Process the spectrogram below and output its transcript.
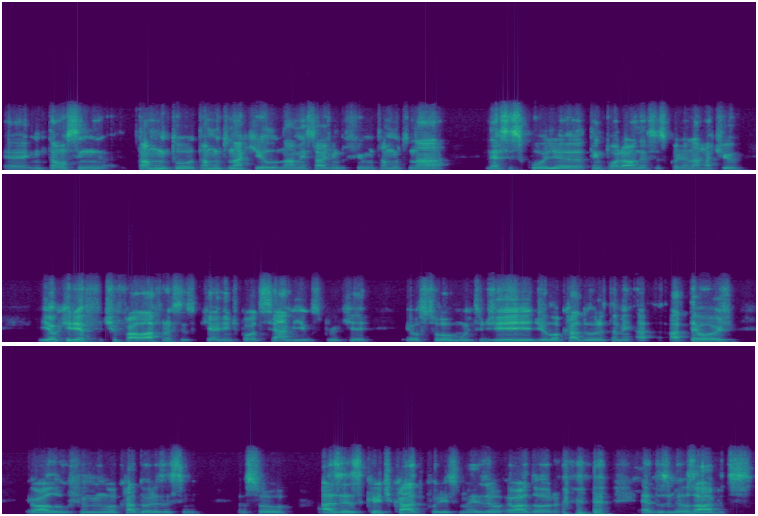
É, então, assim, tá muito, tá muito naquilo, na mensagem do filme, tá muito na, nessa escolha temporal, nessa escolha narrativa. E eu queria te falar, Francisco, que a gente pode ser amigos, porque eu sou muito de, de locadora também. A, até hoje, eu alugo filme em locadoras assim. Eu sou, às vezes, criticado por isso, mas eu, eu adoro. é dos meus hábitos.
